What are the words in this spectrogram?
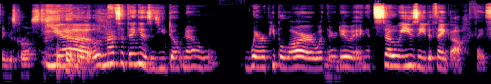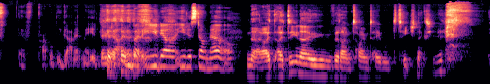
fingers crossed. yeah, well, and that's the thing is, is you don't know where people are or what they're Mm. doing. It's so easy to think, oh, they've they've probably got it made, they're done, but you don't, you just don't know. no, I, I do know that I'm timetabled to teach next year.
